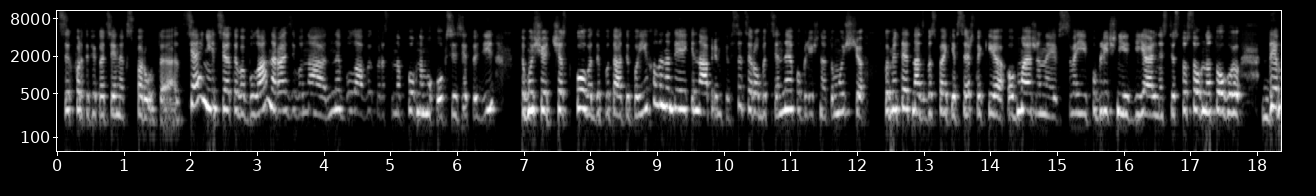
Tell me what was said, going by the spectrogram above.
цих фортифікаційних споруд. Ця ініціатива була наразі. Вона не була використана в повному обсязі тоді, тому що частково депутати поїхали на деякі напрямки. Все це робиться не публічно, тому що комітет нацбезпеки все ж таки обмежений в своїй публічній діяльності стосовно того, де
